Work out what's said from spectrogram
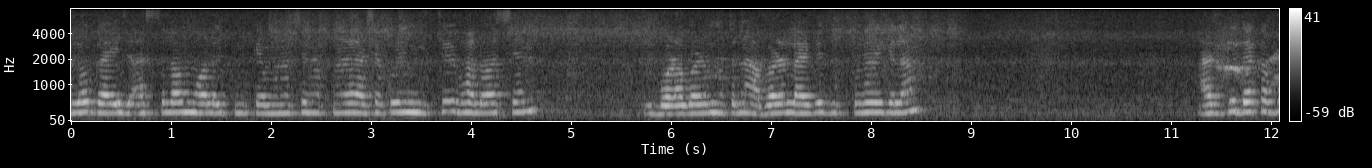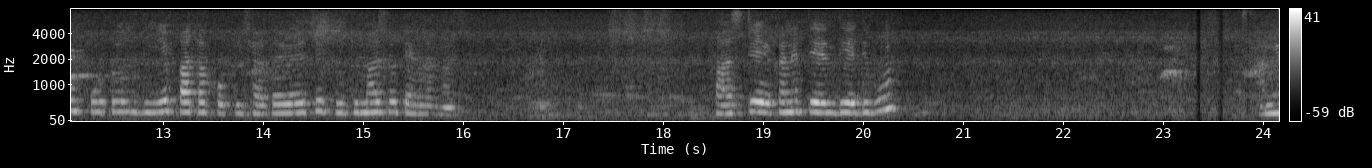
হ্যালো গাইজ আসসালামু আলাইকুম কেমন আছেন আপনারা? আশা করি নিশ্চয়ই ভালো আছেন। বরাবরের মতন আবার লাইভে যুক্ত হয়ে গেলাম। আজকে দেখাবো পটল দিয়ে পাতাকপি সাথে রয়েছে পুঁটি মাছ ও ট্যাংরা মাছ। ফার্স্টে এখানে তেল দিয়ে দিব। আমি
